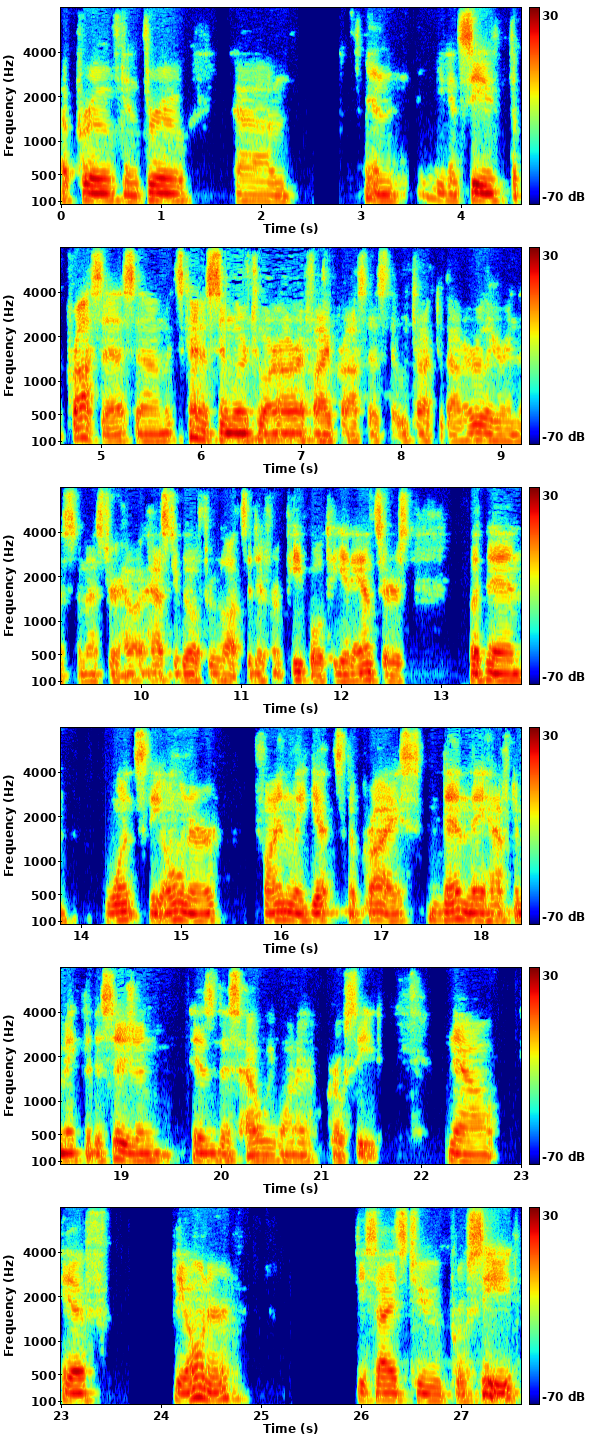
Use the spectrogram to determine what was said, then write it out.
approved and through. Um, and you can see the process. Um, it's kind of similar to our RFI process that we talked about earlier in the semester, how it has to go through lots of different people to get answers. But then once the owner finally gets the price, then they have to make the decision is this how we want to proceed? Now, if the owner decides to proceed,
